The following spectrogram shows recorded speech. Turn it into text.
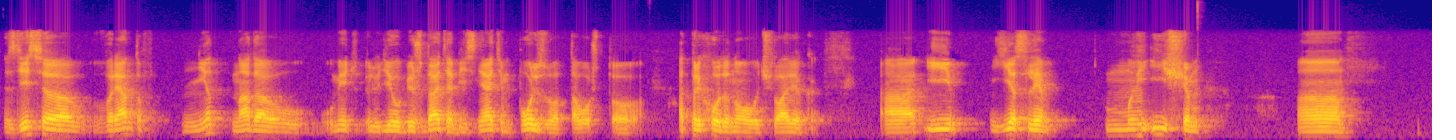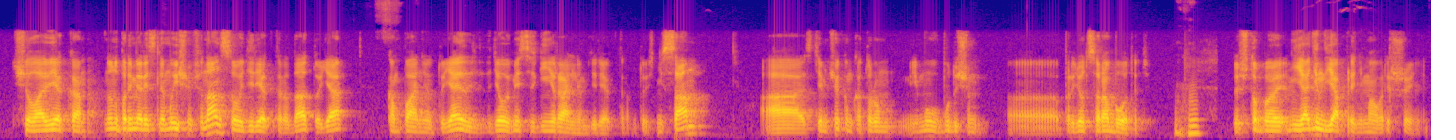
Здесь э, вариантов нет, надо уметь людей убеждать, объяснять им пользу от того, что от прихода нового человека. А, и если мы ищем а, человека, ну, например, если мы ищем финансового директора, да, то я компанию, то я это делаю вместе с генеральным директором. То есть не сам, а с тем человеком, которым ему в будущем э, придется работать. Угу. То есть чтобы не один я принимал решение.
